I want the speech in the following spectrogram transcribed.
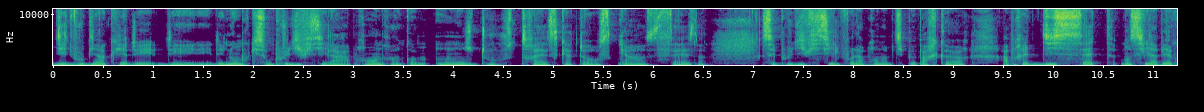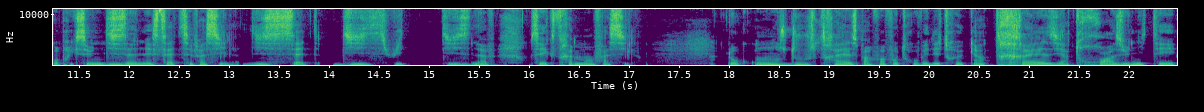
Dites-vous bien qu'il y a des, des, nombres qui sont plus difficiles à apprendre, hein, comme 11, 12, 13, 14, 15, 16. C'est plus difficile, il faut l'apprendre un petit peu par cœur. Après 17, bon, s'il a bien compris que c'est une dizaine et 7, c'est facile. 17, 18, 19, c'est extrêmement facile. Donc 11, 12, 13, parfois il faut trouver des trucs. Hein. 13, il y a 3 unités.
